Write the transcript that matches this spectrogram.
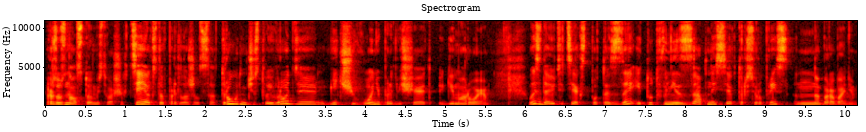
Разузнал стоимость ваших текстов, предложил сотрудничество и вроде ничего не предвещает геморроя. Вы сдаете текст по ТЗ, и тут внезапный сектор-сюрприз на барабане.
